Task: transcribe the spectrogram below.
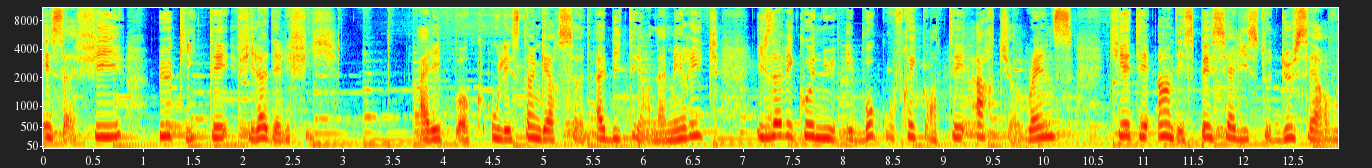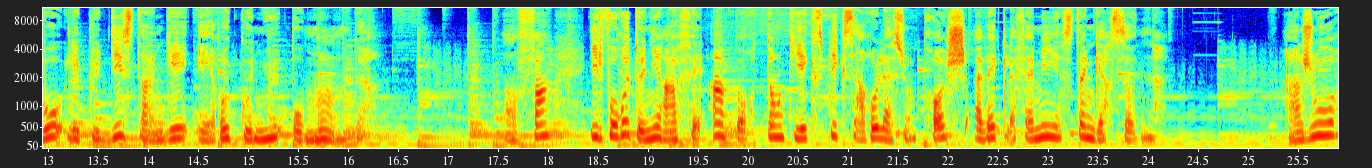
et sa fille eurent quitté Philadelphie. À l'époque où les Stangerson habitaient en Amérique, ils avaient connu et beaucoup fréquenté Arthur Rance, qui était un des spécialistes du cerveau les plus distingués et reconnus au monde. Enfin, il faut retenir un fait important qui explique sa relation proche avec la famille Stangerson. Un jour,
